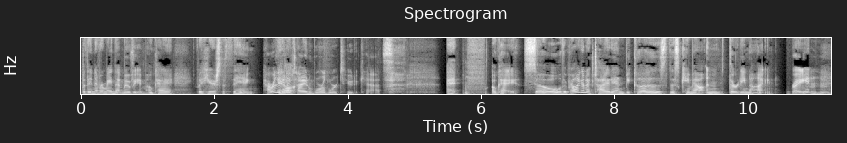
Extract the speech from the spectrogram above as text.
but they never made that movie, okay? But here's the thing. How are they going to tie in World War II to cats? Eh, Okay, so they're probably going to tie it in because this came out in 39, right?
